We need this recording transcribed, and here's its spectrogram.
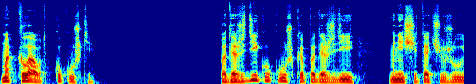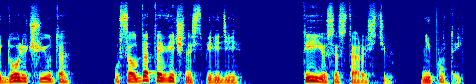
Макклауд к кукушке». «Подожди, кукушка, подожди, мне считать чужую долю чью-то. У солдата вечность впереди. Ты ее со старостью не путай».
